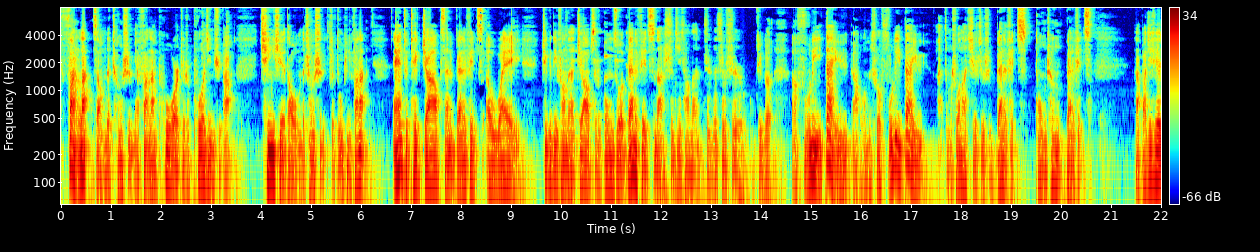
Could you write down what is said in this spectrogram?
泛滥在我们的城市里面泛滥，pour 就是泼进去啊，倾泻到我们的城市里，就毒品泛滥。And to take jobs and benefits away。这个地方呢，jobs 是工作，benefits 呢，实际上呢，指的就是这个呃福利待遇啊。我们说福利待遇啊，怎么说呢？其实就是 benefits，统称 benefits 啊，把这些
